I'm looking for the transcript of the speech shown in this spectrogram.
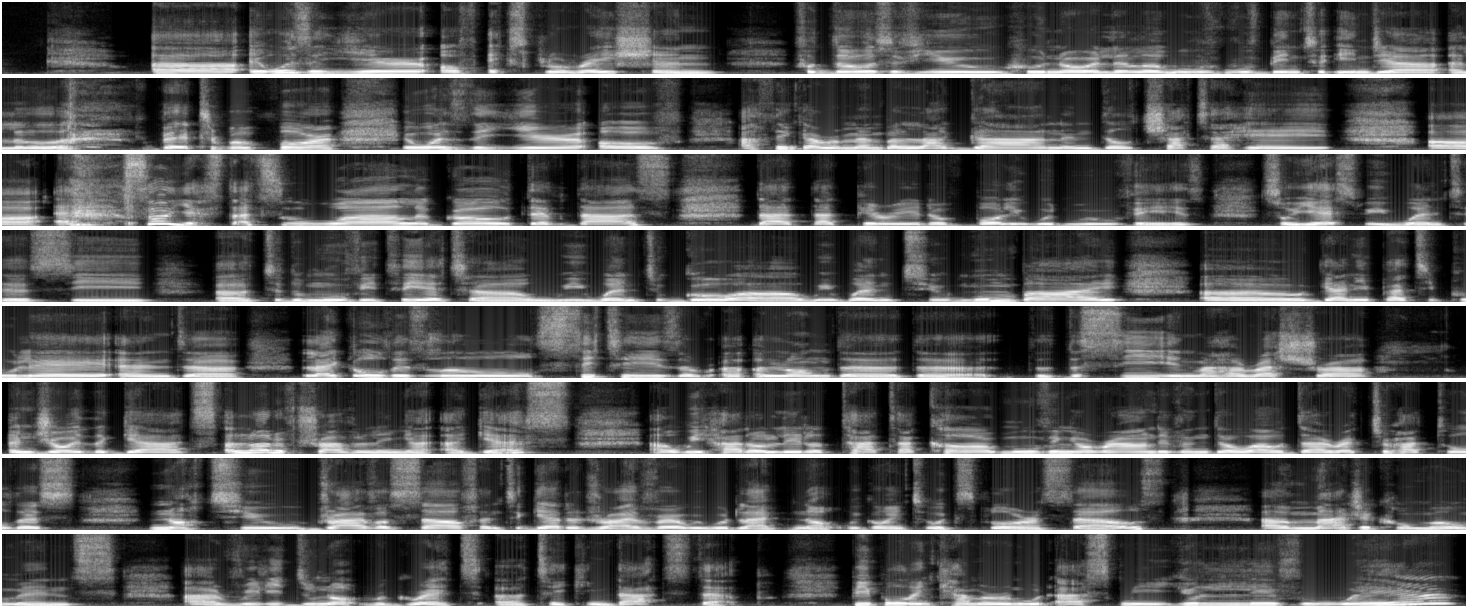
Uh, it was a year of exploration. For those of you who know a little, we've, we've been to India a little bit before. It was the year of, I think I remember Lagaan and Dil Hai. Uh, so yes, that's a while ago, Devdas, that, that period of Bollywood movies. So yes, we went to see uh, to the movie theater. We went to Goa. We went to Mumbai, uh, Ganpatipule, and uh, like all these little cities along the, the, the, the sea in Maharashtra enjoyed the Ghats, a lot of traveling, I, I guess. Uh, we had a little Tata car moving around, even though our director had told us not to drive ourselves and to get a driver. We would like, no, we're going to explore ourselves. Uh, magical moments. I really do not regret uh, taking that step. People in Cameroon would ask me, You live where?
